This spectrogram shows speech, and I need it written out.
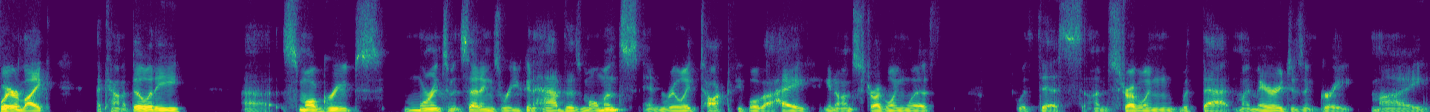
where like accountability, uh, small groups, more intimate settings where you can have those moments and really talk to people about, hey, you know, I'm struggling with with this. I'm struggling with that. My marriage isn't great. My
